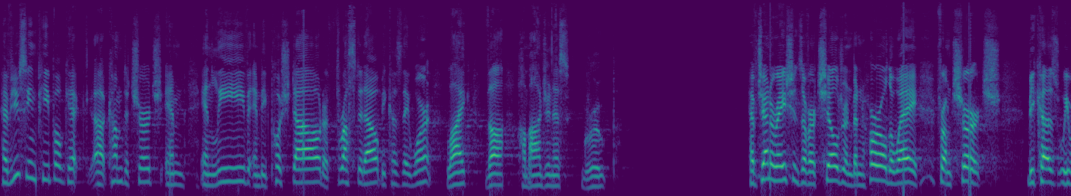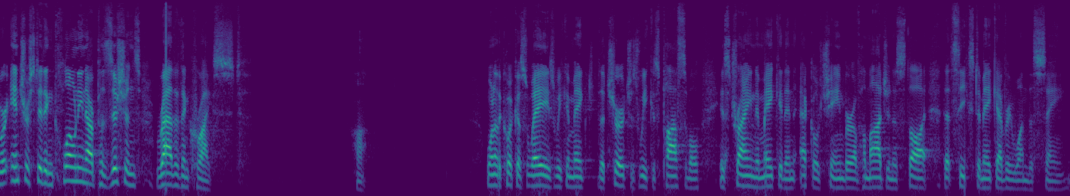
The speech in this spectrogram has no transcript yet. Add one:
Have you seen people get uh, come to church and, and leave and be pushed out or thrusted out because they weren't like the homogenous group? Have generations of our children been hurled away from church because we were interested in cloning our positions rather than Christ? Huh. One of the quickest ways we can make the church as weak as possible is trying to make it an echo chamber of homogenous thought that seeks to make everyone the same.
